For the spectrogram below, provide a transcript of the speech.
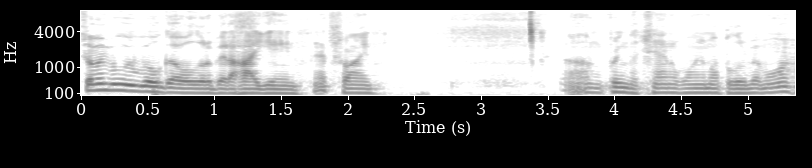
So maybe we will go a little bit of high gain. That's fine. Um, bring the channel volume up a little bit more.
